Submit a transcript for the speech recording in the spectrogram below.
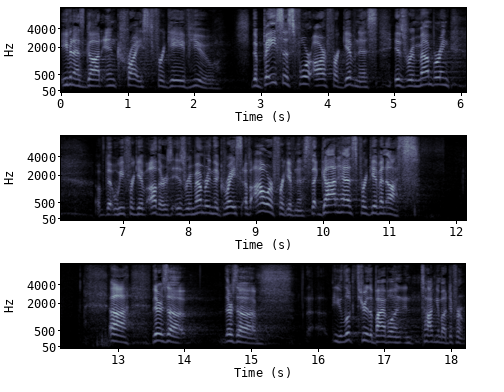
even as God in Christ forgave you. The basis for our forgiveness is remembering that we forgive others, is remembering the grace of our forgiveness, that God has forgiven us. Uh, there's a, there's a, you look through the Bible and, and talking about different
